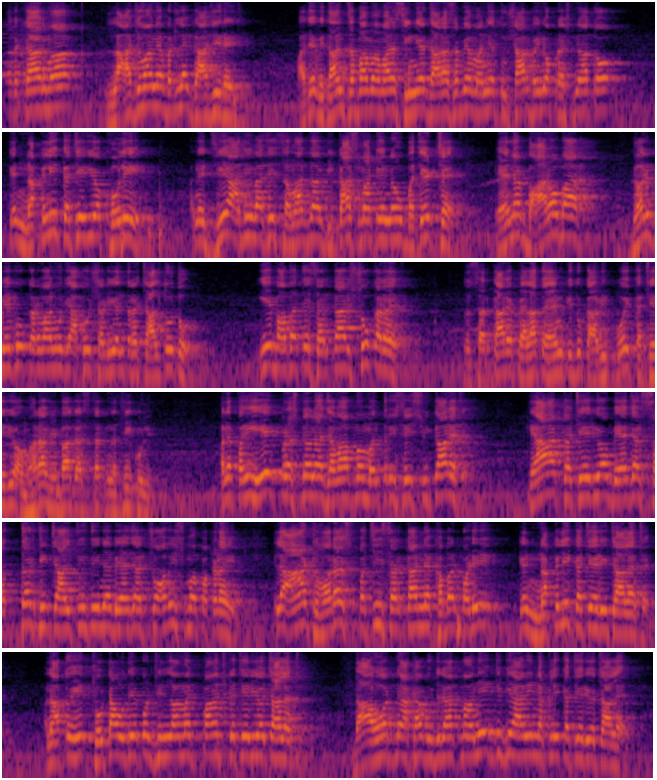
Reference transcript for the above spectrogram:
સરકારમાં લાજવાને બદલે ગાજી રહી છે. આજે વિધાનસભામાં અમારા સિનિયર ધારાસભ્ય માન્ય તુષારભાઈનો પ્રશ્ન હતો કે નકલી કચેરીઓ ખોલી અને જે આદિવાસી સમાજના વિકાસ માટેનું બજેટ છે, એને બારોબાર ઘર ભેગું કરવાનું જે આખું ષડયંત્ર ચાલતું હતું, એ બાબતે સરકાર શું કરે છે? તો સરકારે પહેલાં તો એમ કીધું કે આવી કોઈ કચેરીઓ અમારા વિભાગ હસ્તક નથી ખુલી. અને ફરી એ જ પ્રશ્નના જવાબમાં મંત્રીશ્રી સ્વીકારે છે કે આ કચેરીઓ બે હજાર સત્તરથી ચાલતી હતી ને બે હજાર ચોવીસમાં પકડાઈ. એટલે આઠ વર્ષ પછી સરકારને ખબર પડી કે નકલી કચેરી ચાલે છે. અને આ તો એક છોટા ઉદેપુર જિલ્લામાં જ પાંચ કચેરીઓ ચાલે છે. દાહોદ ને આખા ગુજરાતમાં અનેક જગ્યાએ આવી નકલી કચેરીઓ ચાલે.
